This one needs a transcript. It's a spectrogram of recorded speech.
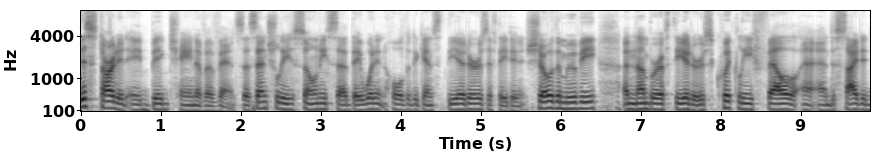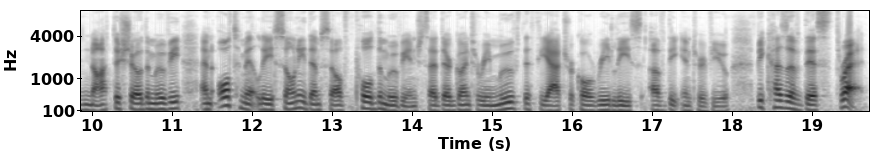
this started a big chain of events. Essentially, so Sony said they wouldn't hold it against theaters if they didn't show the movie. A number of theaters quickly fell and decided not to show the movie, and ultimately Sony themselves pulled the movie and said they're going to remove the theatrical release of the interview because of this threat.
